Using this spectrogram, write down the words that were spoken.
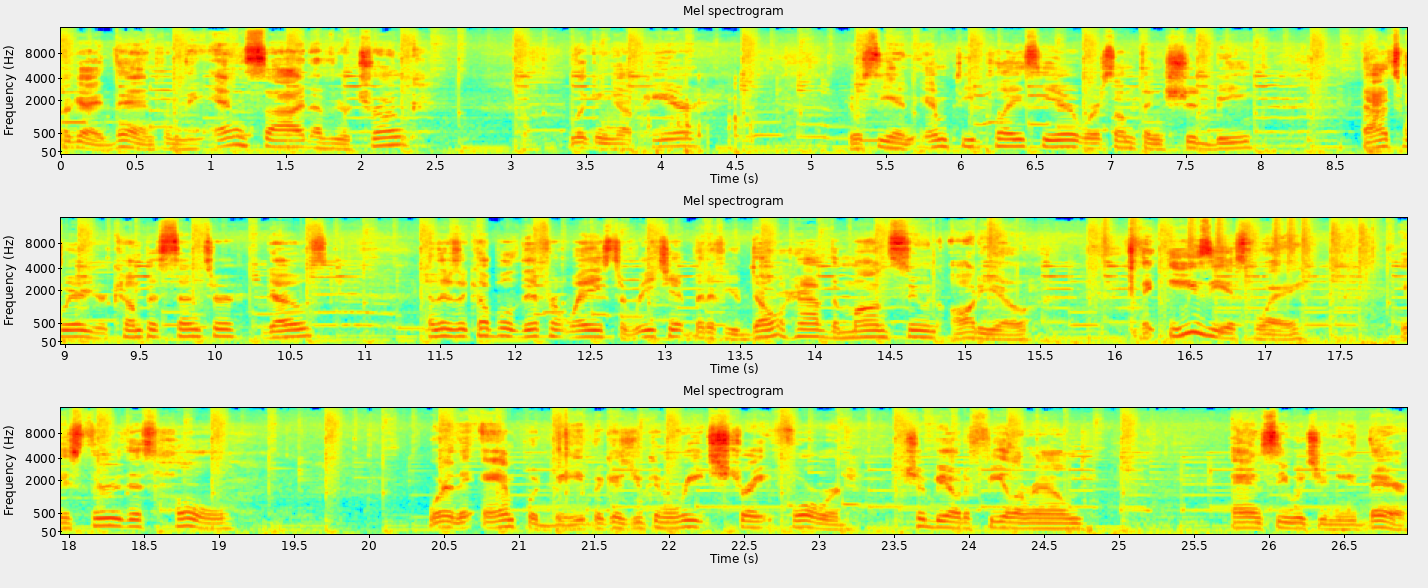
Okay, then from the inside of your trunk, looking up here, you'll see an empty place here where something should be. That's where your compass sensor goes. And there's a couple of different ways to reach it, but if you don't have the Monsoon audio, the easiest way is through this hole where the amp would be because you can reach straight forward. Should be able to feel around and see what you need there.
